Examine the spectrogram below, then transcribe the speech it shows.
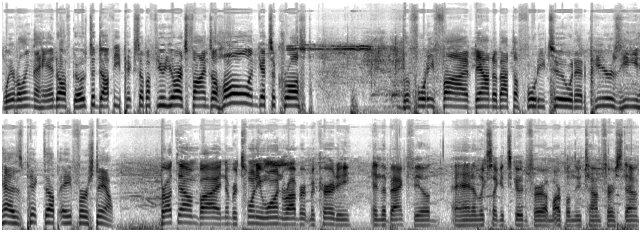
Weaverling, the handoff goes to Duffy, picks up a few yards, finds a hole, and gets across the 45 down to about the 42, and it appears he has picked up a first down. Brought down by number 21, Robert McCurdy, in the backfield, and it looks like it's good for a Marple Newtown first down.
